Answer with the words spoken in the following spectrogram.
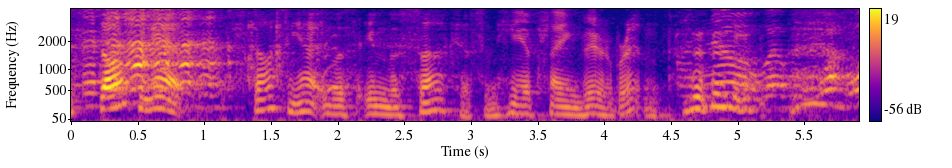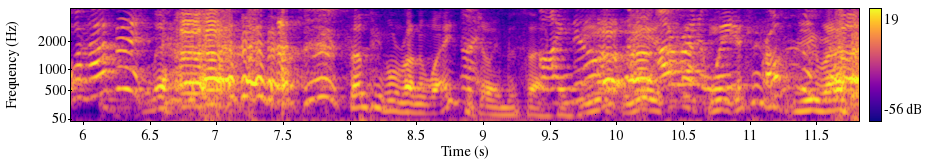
starting out, starting out in the in the circus and here playing Vera Brittain. no, what, what, what happened? Some people run away to join the circus. I know, You- so I, you- I ran away from you this. ran-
